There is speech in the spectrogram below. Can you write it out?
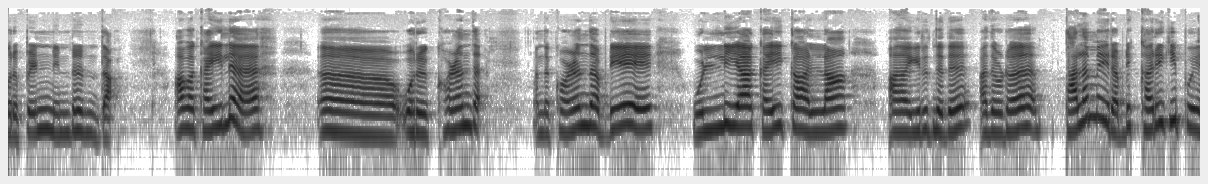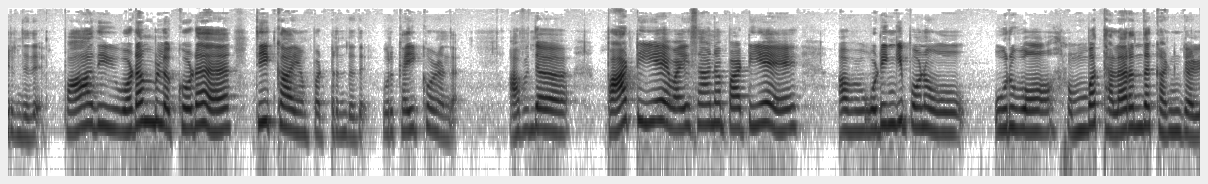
ஒரு பெண் நின்றுருந்தா. அவள் கையில் ஒரு குழந்த. அந்த குழந்த அப்படியே ஒல்லியாக கை கால்லாம் இருந்தது. அதோட தலைமயிர் அப்படியே கருகி போயிருந்தது. பாதி உடம்புல கூட தீக்காயம் பட்டிருந்தது ஒரு கை குழந்த. அந்த பாட்டியே வயசான பாட்டியே அவ ஒடுங்கி போன உருவம் ரொம்ப தளர்ந்த கண்கள்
